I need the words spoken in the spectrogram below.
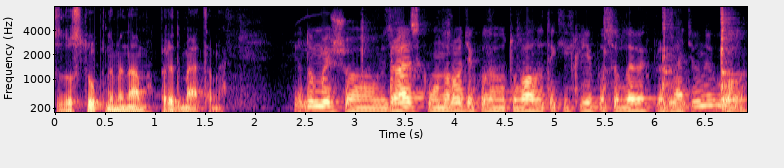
з доступними нам предметами. Я думаю, що в ізраїльському народі, коли готували такий хліб, особливих предметів не було.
